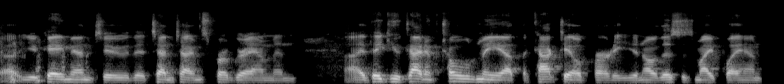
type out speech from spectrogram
Uh, you came into the 10 times program, and I think you kind of told me at the cocktail party, you know, this is my plan.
